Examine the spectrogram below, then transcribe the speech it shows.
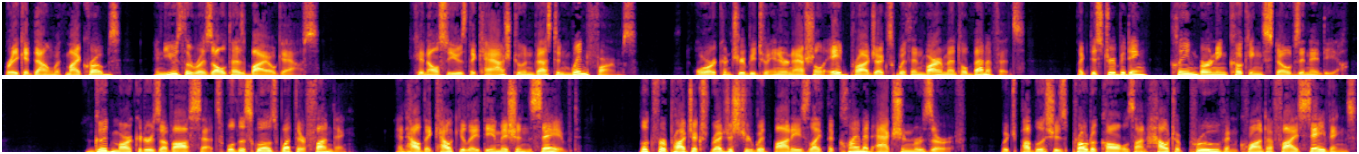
break it down with microbes, and use the result as biogas. You can also use the cash to invest in wind farms, or contribute to international aid projects with environmental benefits, like distributing clean burning cooking stoves in India. Good marketers of offsets will disclose what they're funding and how they calculate the emissions saved. Look for projects registered with bodies like the Climate Action Reserve which publishes protocols on how to prove and quantify savings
